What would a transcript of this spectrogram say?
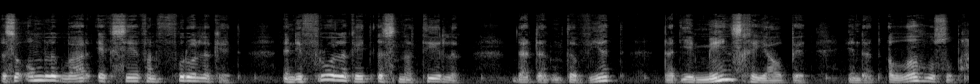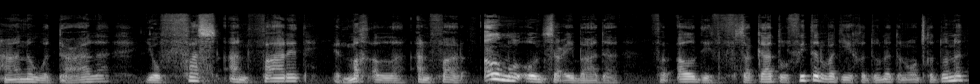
Is 'n oomblik waar ek sê van vrolikheid. En die vrolikheid is natuurlik dat om te weet dat jy mens gehelp het en dat Allah subhanahu wa ta'ala jou vas aanvaar het en mag Allah aanvaar almal ons ibada vir al die zakatul fitr wat jy gedoen het en ons gedoen het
